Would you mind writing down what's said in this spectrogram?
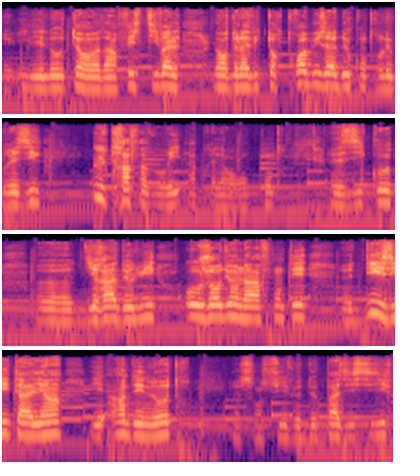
il est l'auteur d'un festival lors de la victoire 3 buts à 2 contre le Brésil, ultra favori après la rencontre. Zico euh, dira de lui Aujourd'hui, on a affronté 10 euh, Italiens et un des nôtres. S'en suivent deux pas décisifs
